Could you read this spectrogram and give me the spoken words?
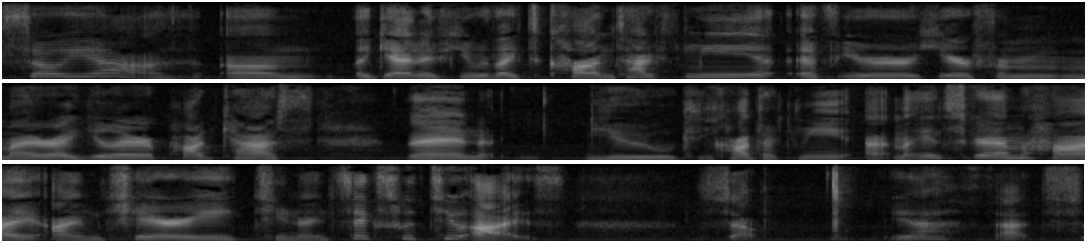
So yeah, um, again, if you would like to contact me, if you're here from my regular podcast, then you can contact me at my Instagram. Hi, I'm Cherry296 with two eyes. So, yeah, that's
